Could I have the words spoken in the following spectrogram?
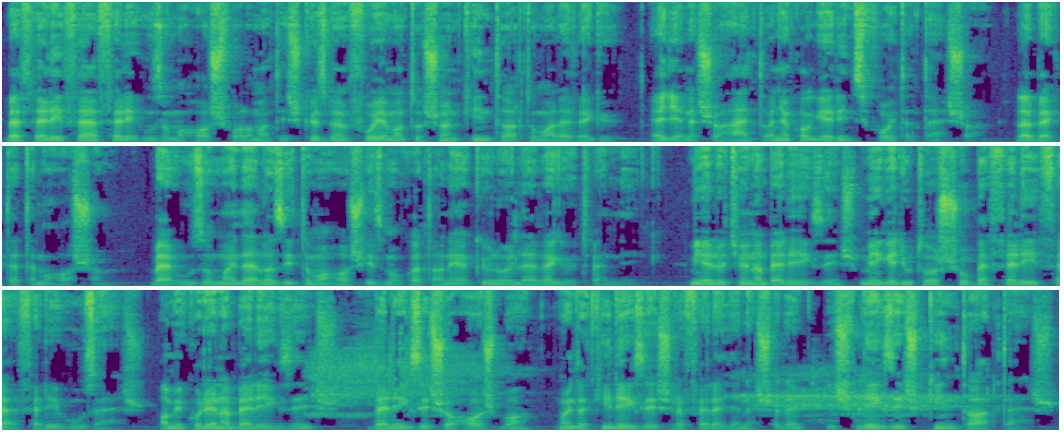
Befelé felfelé húzom a hasfalamat, és közben folyamatosan kintartom a levegőt. Egyenes a hát, a nyakagerinc folytatása. Lebegtetem a hasam. Behúzom, majd ellazítom a hasizmokat anélkül, hogy levegőt vennék. Mielőtt jön a belégzés, még egy utolsó befelé-felfelé húzás. Amikor jön a belégzés, belégzés a hasba, majd a kilégzésre felegyenesedek, és légzés kintartás.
